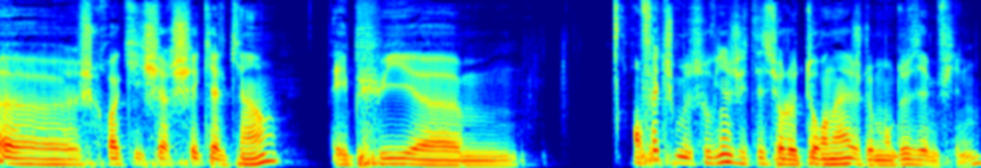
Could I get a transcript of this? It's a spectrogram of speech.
euh, je crois qu'il cherchait quelqu'un. Et puis, euh, en fait, je me souviens, j'étais sur le tournage de mon deuxième film.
